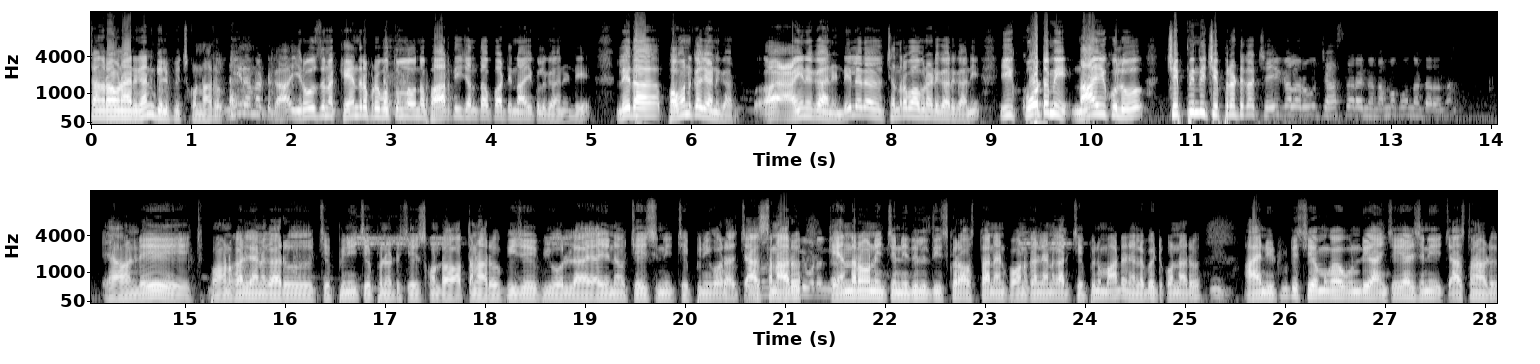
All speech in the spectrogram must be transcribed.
చంద్రబాబు నాయుడు గారిని గెలిపించుకున్నారు. సో మీరు అన్నట్టుగా ఈ రోజున కేంద్ర ప్రభుత్వంలో ఉన్న భారతీయ జనతా పార్టీ నాయకులు కానివ్వండి లేదా పవన్ కళ్యాణ్ గారు ఆయన కానివ్వండి లేదా చంద్రబాబు నాయుడు గారు కానీ ఈ కూటమి నాయకులు చెప్పింది చెప్పినట్టుగా చేయగలరు చేస్తారని నమ్మకం ఉందంటారన్నా ఏమండి పవన్ కళ్యాణ్ గారు చెప్పిని చెప్పినట్టు చేసుకుంటూ వస్తున్నారు. బీజేపీ వాళ్ళు అయినా చేసి చెప్పిని కూడా చేస్తున్నారు. కేంద్రం నుంచి నిధులు తీసుకురా వస్తానని పవన్ కళ్యాణ్ గారు చెప్పిన మాట నిలబెట్టుకున్నారు. ఆయన డిప్యూటీ సీఎంగా ఉండి ఆయన చేయాల్సినవి చేస్తున్నాడు.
